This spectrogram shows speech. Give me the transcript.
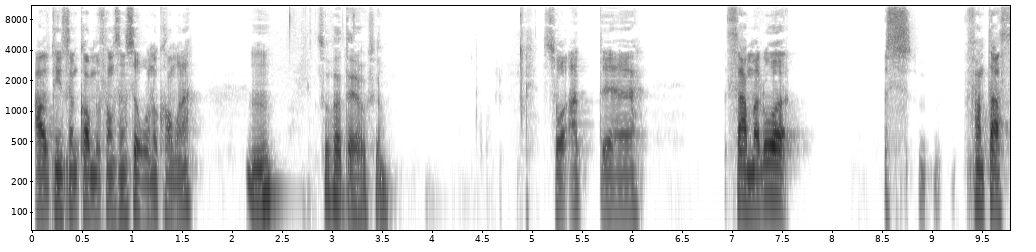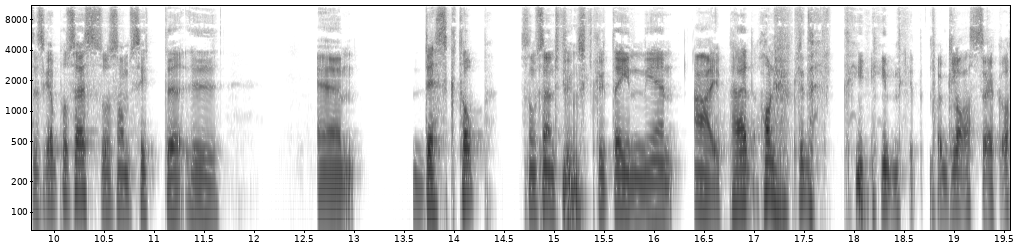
allting som kommer från sensoren och kameran. Mm. Så fattar jag också. Så att eh, samma då fantastiska processor som sitter i en desktop som sen mm. flyttar in i en iPad har nu flyttat in i ett par glasögon.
